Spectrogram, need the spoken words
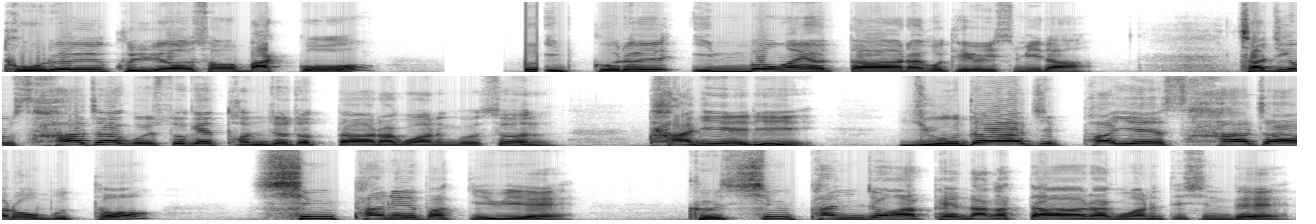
돌을 굴려서 막고 그 입구를 임봉하였다라고 되어 있습니다. 자, 지금 사자굴 속에 던져졌다라고 하는 것은 다니엘이 유다 지파의 사자로부터 심판을 받기 위해 그 심판정 앞에 나갔다라고 하는 뜻인데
